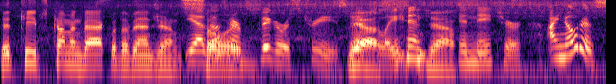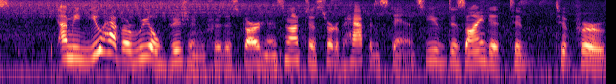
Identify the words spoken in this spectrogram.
it keeps coming back with a vengeance. Yeah, so those are vigorous trees, yes, actually, in, yes. in nature. I notice, I mean, you have a real vision for this garden. It's not just sort of happenstance. You've designed it to, to for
